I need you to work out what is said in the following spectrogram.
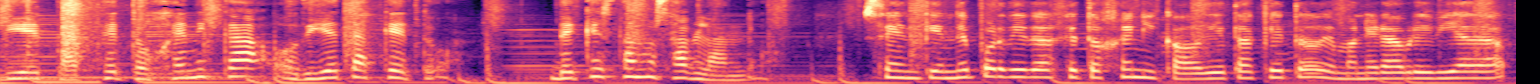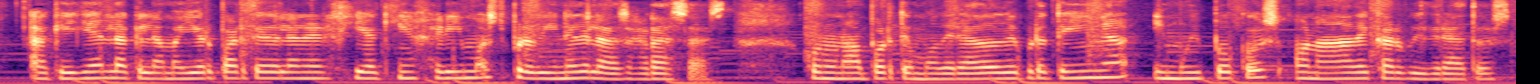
Dieta cetogénica o dieta keto. ¿De qué estamos hablando? Se entiende por dieta cetogénica o dieta keto de manera abreviada aquella en la que la mayor parte de la energía que ingerimos proviene de las grasas, con un aporte moderado de proteína y muy pocos o nada de carbohidratos.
